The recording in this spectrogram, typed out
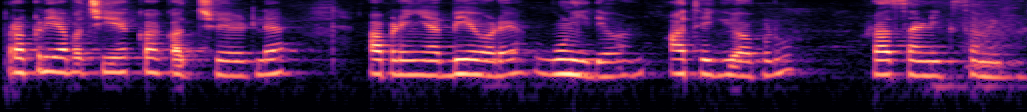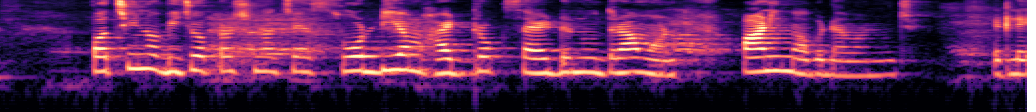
પ્રક્રિયા પછી એક એક જ છે. એટલે આપણે અહીંયા બે વડે ગુણી દેવાનું. આ થઈ ગયું આપણું રાસાયણિક સમીકરણ. પછીનો બીજો પ્રશ્ન છે સોડિયમ હાઇડ્રોક્સાઇડનું દ્રાવણ પાણીમાં બનાવવાનું છે. એટલે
